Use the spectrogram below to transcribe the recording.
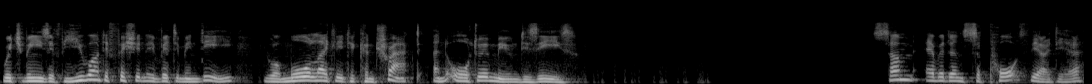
which means if you are deficient in vitamin D, you are more likely to contract an autoimmune disease. Some evidence supports the idea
